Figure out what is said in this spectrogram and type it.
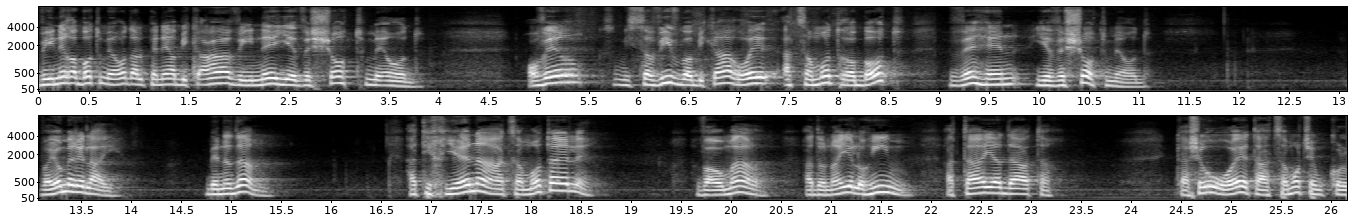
והנה רבות מאוד על פני הבקעה, והנה יבשות מאוד. עובר מסביב בבקעה, רואה עצמות רבות, והן יבשות מאוד. ויאמר אליי, בן אדם, התחיינה העצמות האלה? ואומר, אדוני אלוהים, אתה ידעת. כאשר הוא רואה את העצמות שהן כל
